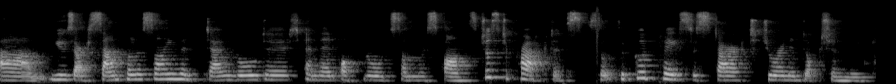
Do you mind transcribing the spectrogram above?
um, use our sample assignment, download it, and then upload some response just to practice. So it's a good place to start during induction week.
